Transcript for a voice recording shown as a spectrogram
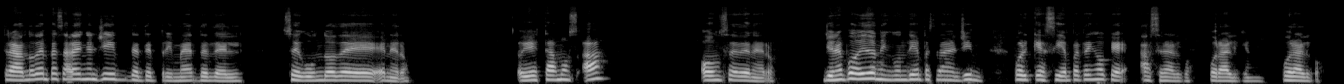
tratando de empezar en el gym desde el primer, desde el segundo de enero. Hoy estamos a 11 de enero. Yo no he podido ningún día empezar en el gym porque siempre tengo que hacer algo por alguien, por algo.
